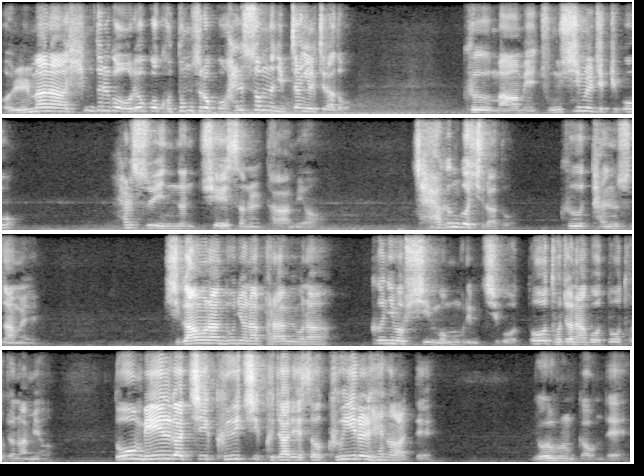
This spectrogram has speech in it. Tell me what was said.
얼마나 힘들고 어렵고 고통스럽고 할 수 없는 입장일지라도 그 마음의 중심을 지키고 할 수 있는 최선을 다하며 작은 것이라도 그 단순함을 비가 오나 눈이 오나 바람이 오나 끊임없이 몸부림치고 또 도전하고 또 도전하며 또 매일같이 그 위치 그 자리에서 그 일을 행할 때 여러분 가운데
